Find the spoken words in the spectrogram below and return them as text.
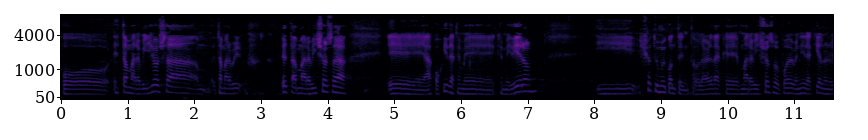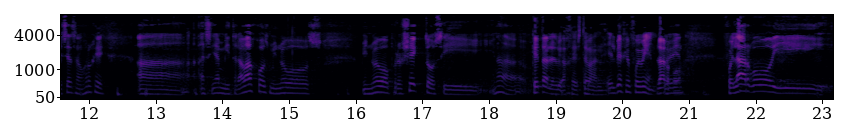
por esta maravillosa, esta, maravi- esta maravillosa eh, acogida que me, que me dieron. Y yo estoy muy contento, la verdad que es maravilloso poder venir aquí a la Universidad de San Jorge a, a enseñar mis trabajos, mis nuevos, mis nuevos proyectos y, y nada, ¿Qué tal el viaje, Esteban? el viaje fue bien. Largo. Fue, bien. Fue largo y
